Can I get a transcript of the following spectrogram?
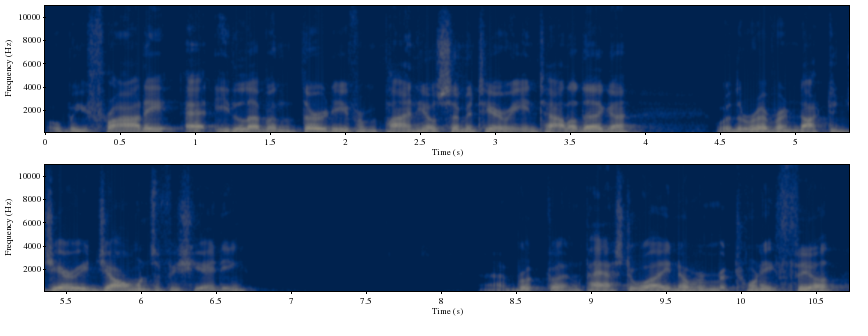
will be Friday at 11:30 from Pine Hill Cemetery in Talladega, with the Reverend Dr. Jerry Jones officiating. Uh, Brooklyn passed away November 25th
